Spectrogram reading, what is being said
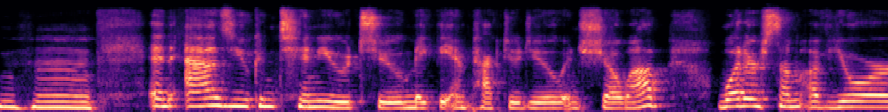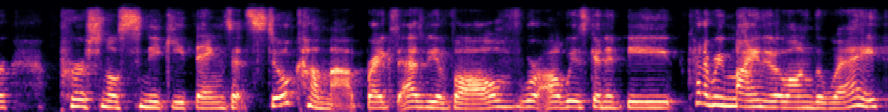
Mm-hmm. And as you continue to make the impact you do and show up, what are some of your personal sneaky things that still come up, right? As we evolve, we're always going to be kind of reminded along the way,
